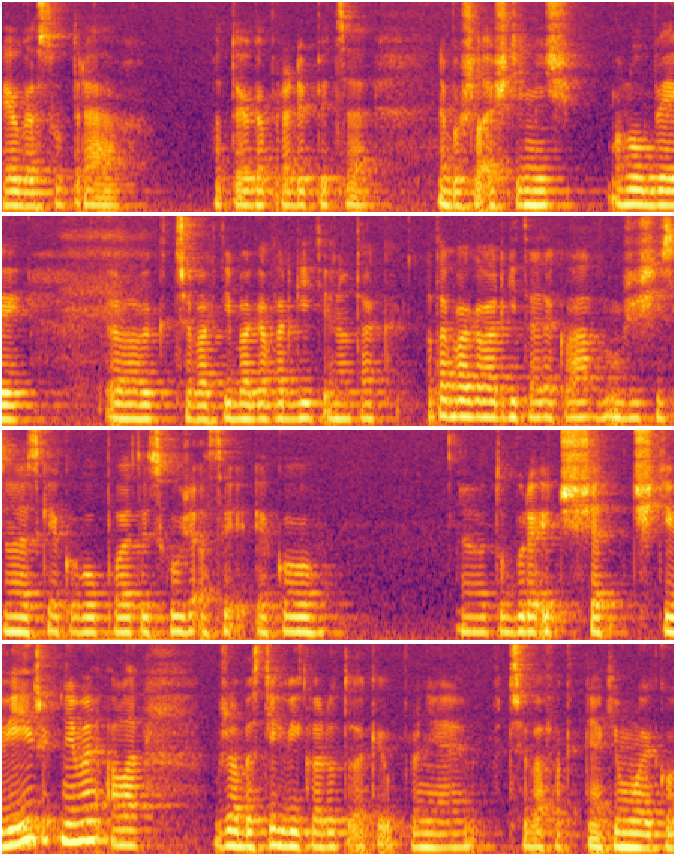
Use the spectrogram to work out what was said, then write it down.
yoga sutrách, hatha yoga pradipice, nebo šla ještě níž hlouběji, eh, třeba k té Bhagavad Gita, no tak a ta Bhagavad Gita je taková, můžeš jí si hezky jako poetickou, že asi jako eh, to bude i čet, čtivý, řekněme, ale možná bez těch výkladů to taky úplně třeba fakt nějakému jako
